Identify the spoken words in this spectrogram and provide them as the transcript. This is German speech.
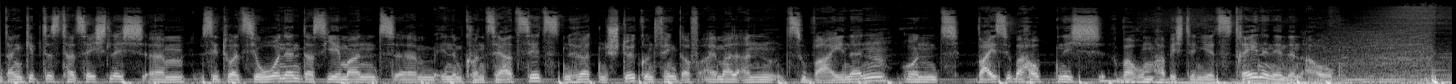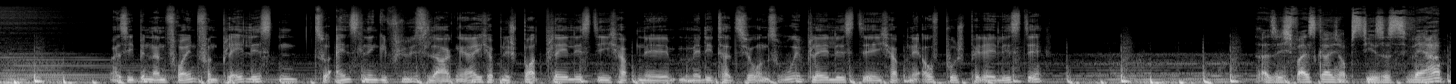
Und dann gibt es tatsächlich ähm, Situationen, dass jemand ähm, in einem Konzert sitzt und hört ein Stück und fängt auf einmal an zu weinen und weiß überhaupt nicht, warum habe ich denn jetzt Tränen in den Augen. Also ich bin ein Freund von Playlisten zu einzelnen Gefühlslagen. Ja, ich habe eine Sport-Playliste, ich habe eine Meditations-Ruhe-Playliste, ich habe eine Aufpush-Playliste. Also ich weiß gar nicht, ob es dieses Verb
